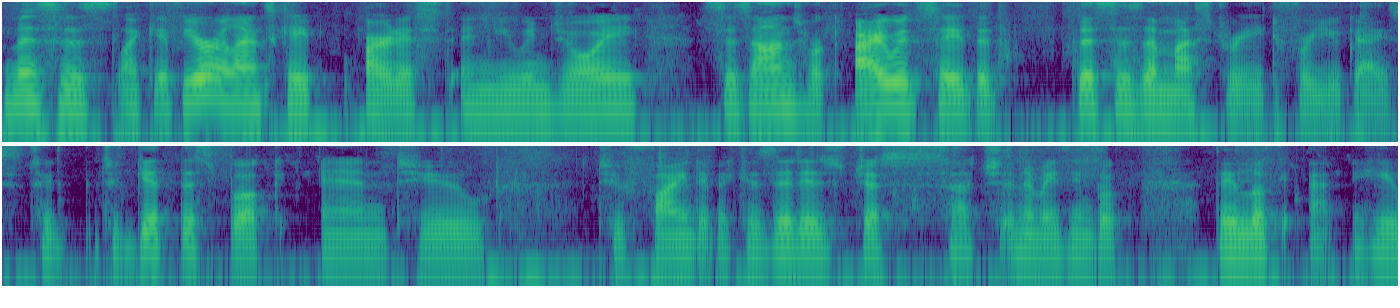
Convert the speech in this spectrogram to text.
this is like if you're a landscape artist and you enjoy Cezanne's work, I would say that this is a must read for you guys to to get this book and to to find it because it is just such an amazing book. They look at he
